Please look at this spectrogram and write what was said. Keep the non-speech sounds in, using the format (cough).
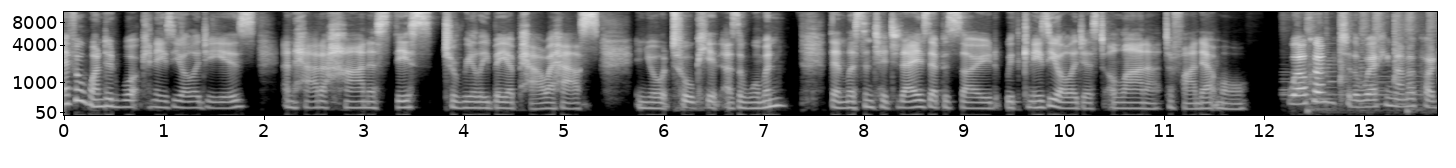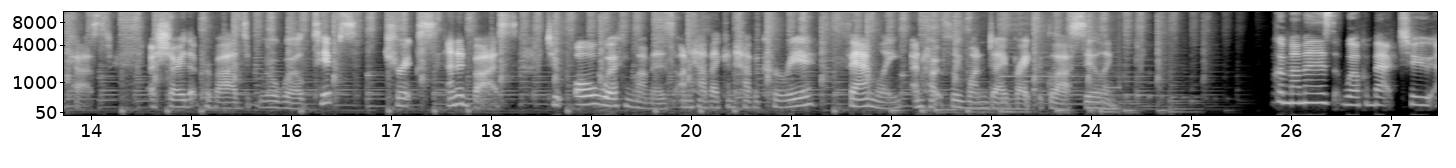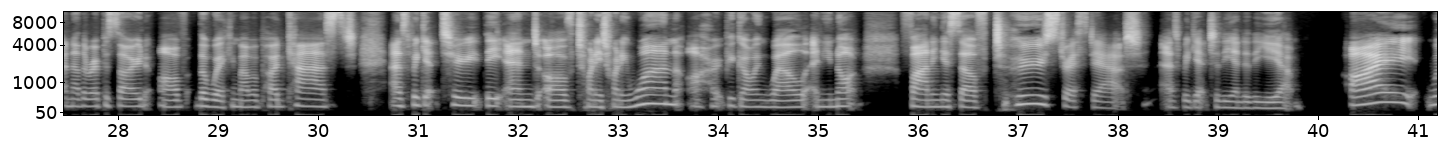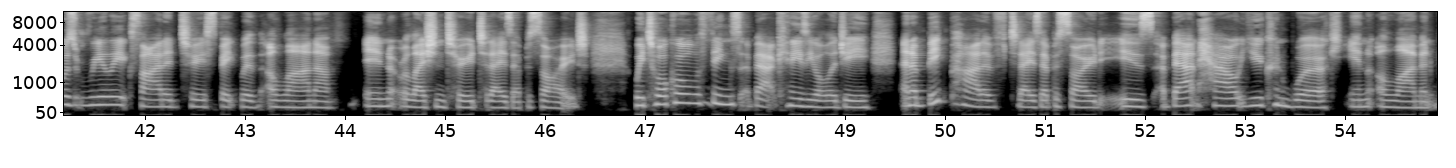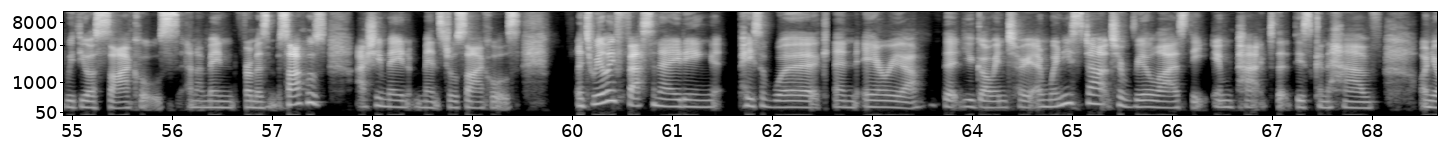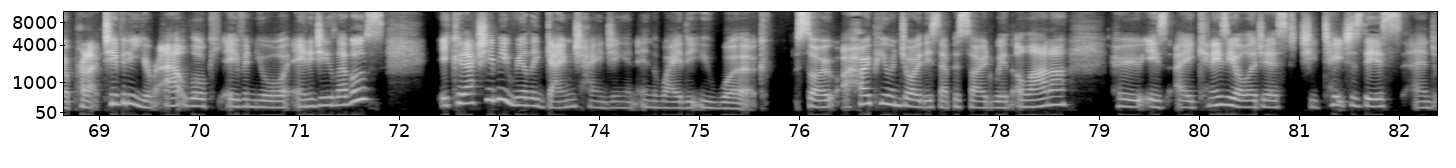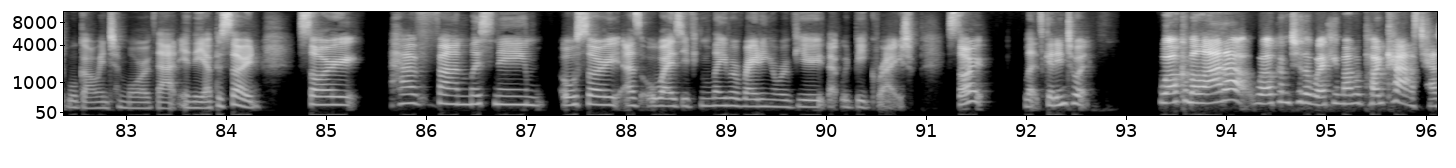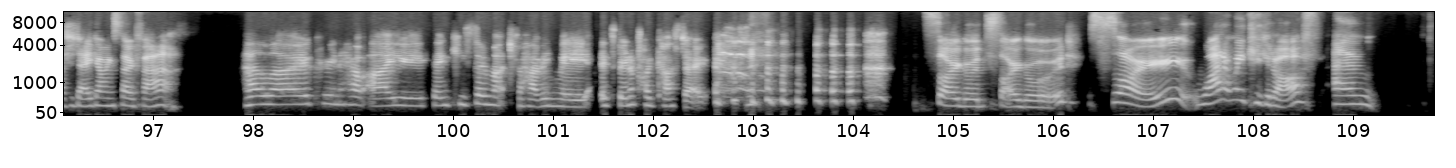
Ever wondered what kinesiology is and how to harness this to really be a powerhouse in your toolkit as a woman? Then listen to today's episode with kinesiologist Alana to find out more. Welcome to the Working Mama podcast, a show that provides real world tips, tricks, and advice to all working mamas on how they can have a career, family, and hopefully one day break the glass ceiling. Welcome, mamas. Welcome back to another episode of the Working Mama podcast. As we get to the end of 2021, I hope you're going well and you're not finding yourself too stressed out as we get to the end of the year. I was really excited to speak with Alana in relation to today's episode. We talk all the things about kinesiology, and a big part of today's episode is about how you can work in alignment with your cycles. And I mean, from a cycles, I actually mean menstrual cycles. It's really fascinating piece of work and area that you go into. And when you start to realize the impact that this can have on your productivity, your outlook, even your energy levels, it could actually be really game changing in, in the way that you work. So I hope you enjoy this episode with Alana, who is a kinesiologist. She teaches this, and we'll go into more of that in the episode. So have fun listening. Also, as always, if you can leave a rating or review, that would be great. So let's get into it. Welcome, Alana. Welcome to the Working Mama podcast. How's your day going so far? Hello, Karina. How are you? Thank you so much for having me. It's been a podcast day. (laughs) so good, so good. So, why don't we kick it off? And um,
